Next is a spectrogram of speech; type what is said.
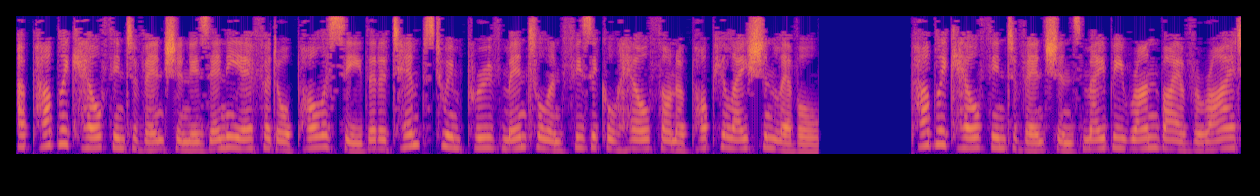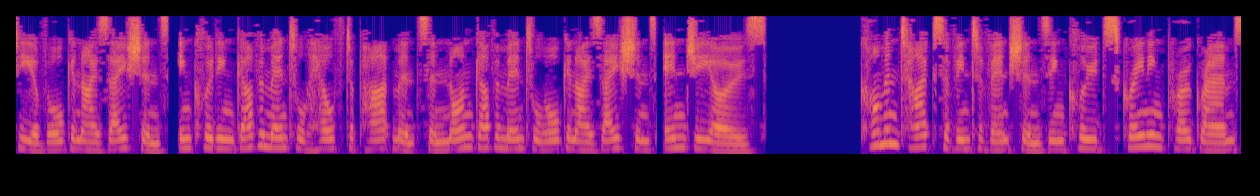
A public health intervention is any effort or policy that attempts to improve mental and physical health on a population level. Public health interventions may be run by a variety of organizations, including governmental health departments and non-governmental organizations NGOs. Common types of interventions include screening programs,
